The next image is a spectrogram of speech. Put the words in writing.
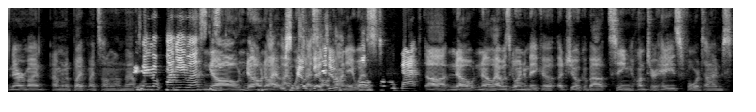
Never mind. I'm gonna bite my tongue on that. are you One. talking about Kanye West? No, no, no. I, I wish I was saw too. Kanye West. Oh. Uh, no, no. I was going to make a, a joke about seeing Hunter Hayes four times,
